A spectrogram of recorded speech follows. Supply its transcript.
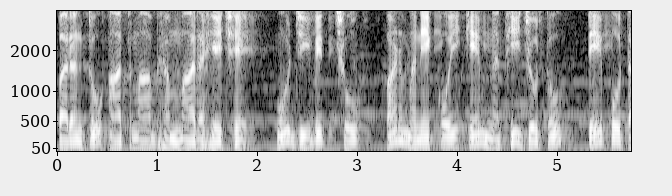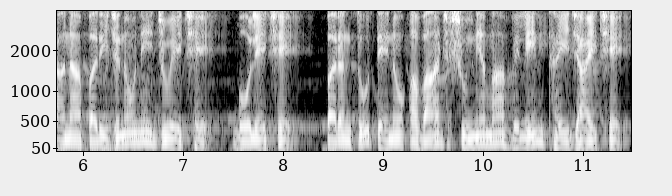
પરંતુ આત્મા ભ્રમમાં રહે છે. હું જીવિત છું, પણ મને કોઈ કેમ નથી જોતું, તે પોતાના પરિજનોને જુએ છે, બોલે છે. પરંતુ તેનો અવાજ શૂન્યમાં વિલીન થઈ જાય છે.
